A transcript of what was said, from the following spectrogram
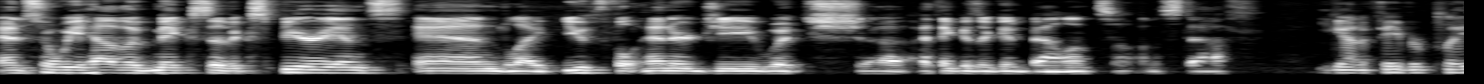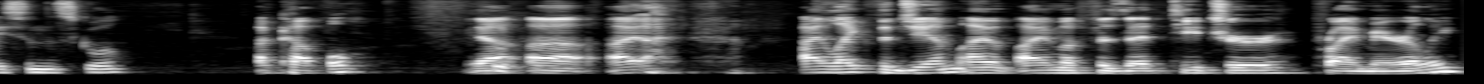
and so we have a mix of experience and like youthful energy, which uh, I think is a good balance on staff. You got a favorite place in the school? A couple, yeah. uh, I I like the gym. I, I'm a phys ed teacher primarily,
